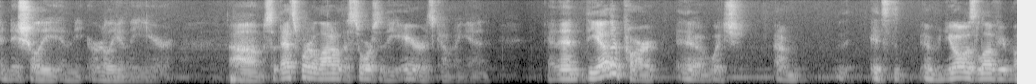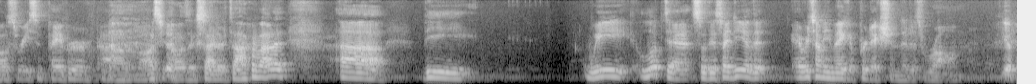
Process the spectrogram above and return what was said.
initially in the early in the year. Um, so that's where a lot of the source of the error is coming in. And then the other part, uh, which um, it's the, I mean, you always love your most recent paper uh, most. You're always excited to talk about it. Uh, the we looked at so this idea that every time you make a prediction that it's wrong. Yep.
